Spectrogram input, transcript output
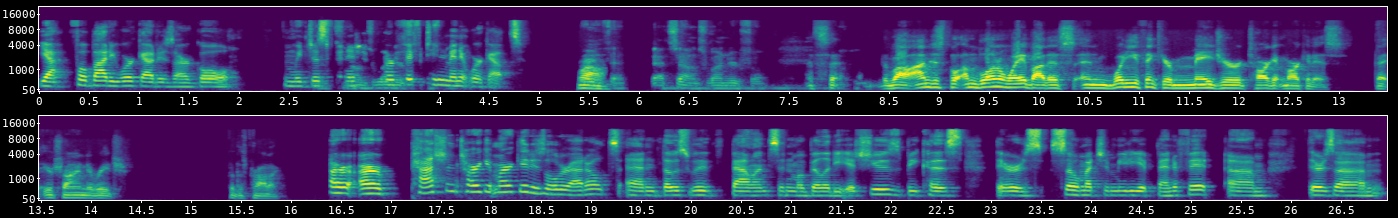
yeah full body workout is our goal. And we just that finished for 15 minute workouts. Wow. That, that sounds wonderful. That's it. Wow, I'm just I'm blown away by this. And what do you think your major target market is that you're trying to reach for this product? Our our passion target market is older adults and those with balance and mobility issues because there's so much immediate benefit. Um, there's um,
